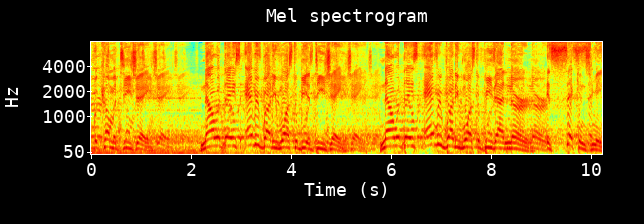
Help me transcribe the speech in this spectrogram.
Become a DJ. Nowadays, everybody wants to be a DJ. Nowadays, everybody wants to be that nerd. It sickens me.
